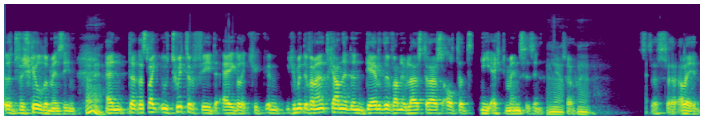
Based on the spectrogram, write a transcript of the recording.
het verschil ermee zien. Ah, ja. En dat, dat is like uw Twitter-feed eigenlijk. Je, kun- je moet ervan uitgaan dat een derde van uw luisteraars altijd niet echte mensen zijn. Ja, Zo. ja. Dus, allee,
